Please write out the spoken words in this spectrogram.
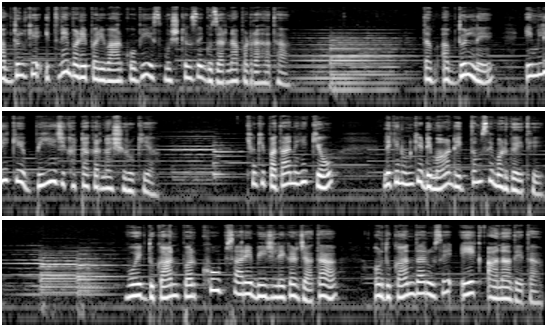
अब्दुल के इतने बड़े परिवार को भी इस मुश्किल से गुजरना पड़ रहा था। तब अब्दुल ने इमली के बीज इकट्ठा करना शुरू किया। क्योंकि पता नहीं क्यों, लेकिन उनकी डिमांड एकदम से बढ़ गई थी। वो एक दुकान पर खूब सारे बीज लेकर जाता और दुकानदार उसे एक आना देता।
